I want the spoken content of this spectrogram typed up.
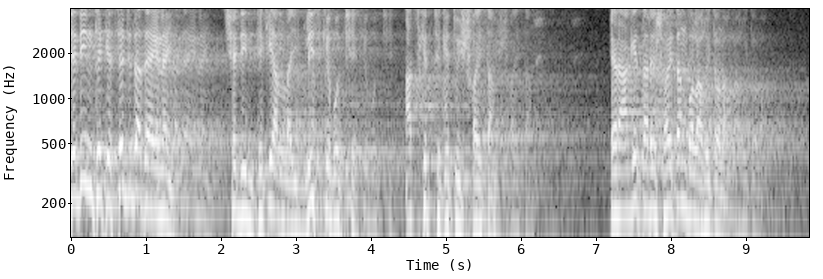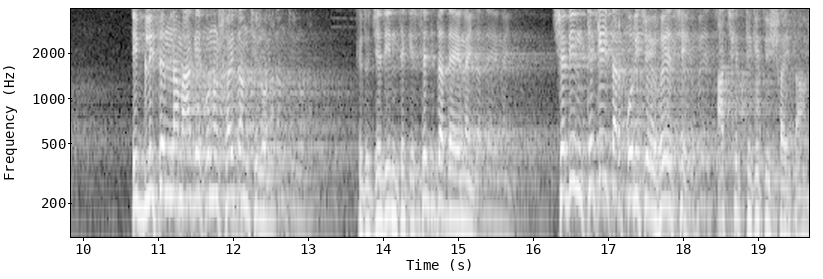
যেদিন থেকে সেজদা দেয় নাই, সেদিন থেকে আল্লাহ ইবলিসকে বলছে, আজকের থেকে তুই শয়তান। এর আগে তারে শয়তান বলা হইতো না। ইবলিসের নাম আগে কোনো শয়তান ছিল না। কিন্তু যেদিন থেকে সেজদা দেয় নাই, সেদিন থেকেই তার পরিচয় হয়েছে, আজকের থেকে তুই শয়তান।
